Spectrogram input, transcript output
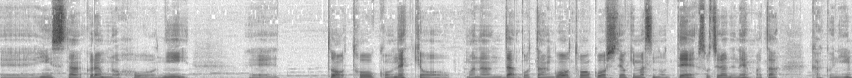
えー、インスタグラムの方にえー、っと投稿ね今日学んだ5単語を投稿しておきますのでそちらでねまた確認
